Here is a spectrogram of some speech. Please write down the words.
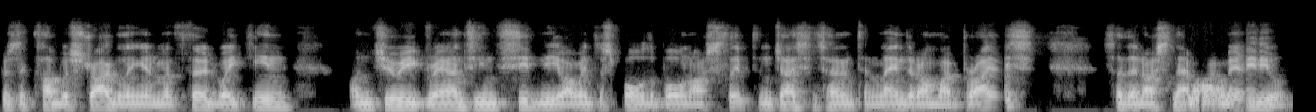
because the club was struggling. And my third week in, on Dewey grounds in Sydney. I went to spoil the ball and I slipped, and Jason Saddington landed on my brace. So then I snapped my medial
